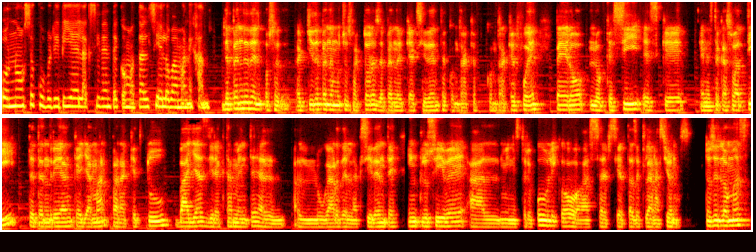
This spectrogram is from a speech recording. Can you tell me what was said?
o no se cubriría el accidente como tal si él lo va manejando? Depende del, o sea, aquí depende de muchos factores, depende de qué accidente, contra qué, contra qué fue, pero lo que sí es que en este caso a ti te tendrían que llamar para que tú vayas directamente al, al, lugar del accidente, inclusive al Ministerio Público o a hacer ciertas declaraciones. Entonces, lo más,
